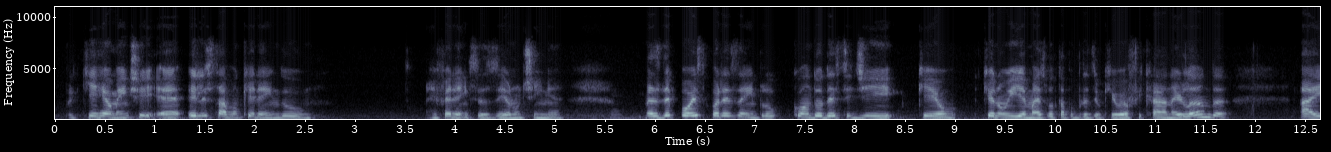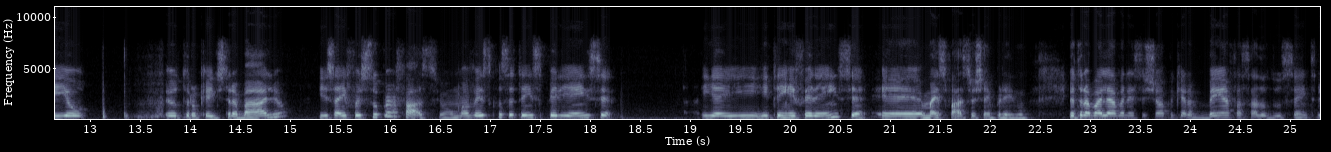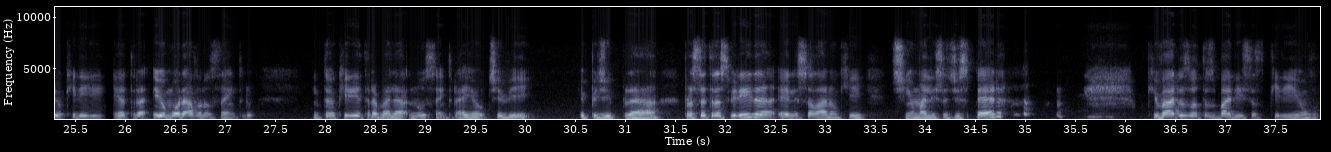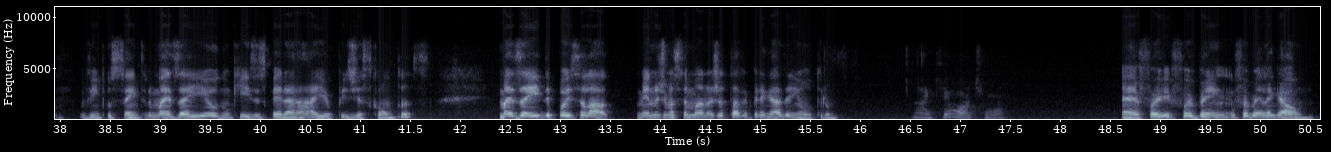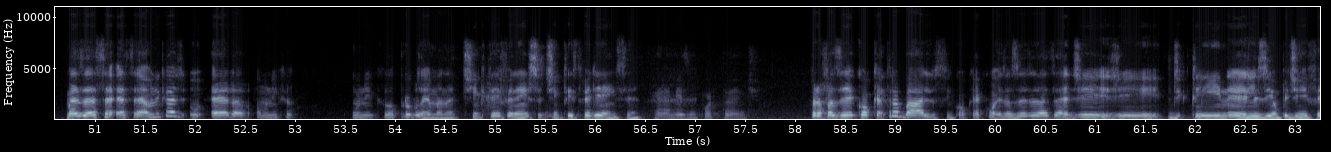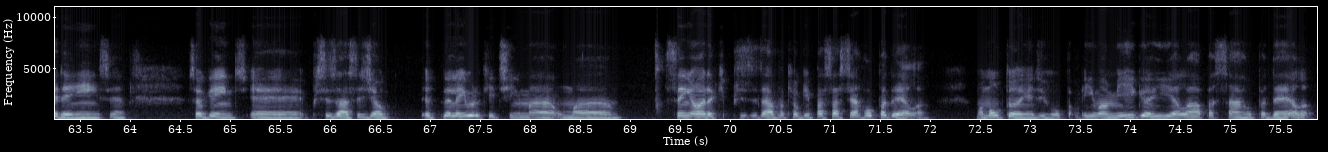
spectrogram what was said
Porque realmente é, eles estavam querendo referências e eu não tinha. Uhum. Mas depois, por exemplo, quando eu decidi que eu que eu não ia mais voltar para o Brasil, que eu ia ficar na Irlanda, aí eu, eu troquei de trabalho. Isso aí foi super fácil. Uma vez que você tem experiência e aí e tem referência, é mais fácil achar emprego. Eu trabalhava nesse shopping que era bem afastado do centro, eu queria eu morava no centro, então eu queria trabalhar no centro. Aí eu tive eu pedi para ser transferida, eles falaram que tinha uma lista de espera. que vários outros baristas queriam vir para o centro, mas aí eu não quis esperar, aí eu pedi as contas. Mas aí depois, sei lá, menos de uma semana eu já estava empregada em outro. Ah, que ótimo. É, foi, foi, bem, foi bem legal. Mas essa, essa é a única, era a única, única problema, né? Tinha que ter referência, tinha que ter experiência. Era mesmo importante. Para fazer qualquer trabalho, assim, qualquer coisa. Às vezes até de, de, de cleaner, eles iam pedir referência se alguém é, precisasse de algo. Eu lembro que tinha uma, uma senhora que precisava que alguém passasse a roupa dela, uma montanha de roupa. E uma amiga ia lá passar a roupa dela,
